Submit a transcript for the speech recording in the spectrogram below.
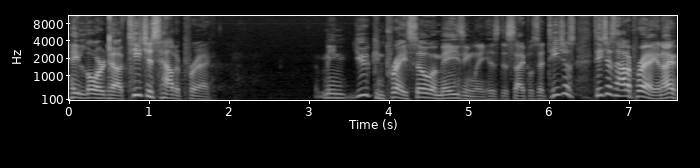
hey, Lord, uh, teach us how to pray. I mean, you can pray so amazingly, his disciples said. Teach us, teach us how to pray. And I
